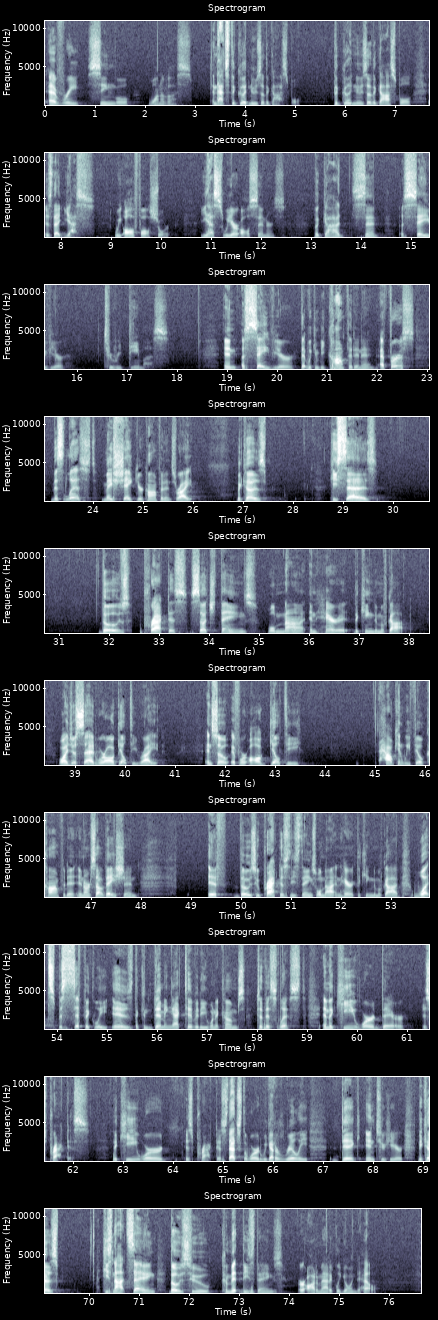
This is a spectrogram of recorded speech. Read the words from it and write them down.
Every single one of us. And that's the good news of the gospel. The good news of the gospel is that, yes, we all fall short. Yes, we are all sinners. But God sent a Savior to redeem us. And a Savior that we can be confident in. At first, this list may shake your confidence, right? Because he says, those who practice such things will not inherit the kingdom of God. Well, I just said we're all guilty, right? And so if we're all guilty, how can we feel confident in our salvation if those who practice these things will not inherit the kingdom of God? What specifically is the condemning activity when it comes to this list? And the key word there is practice. The key word is practice. That's the word we got to really dig into here because he's not saying those who commit these things are automatically going to hell.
